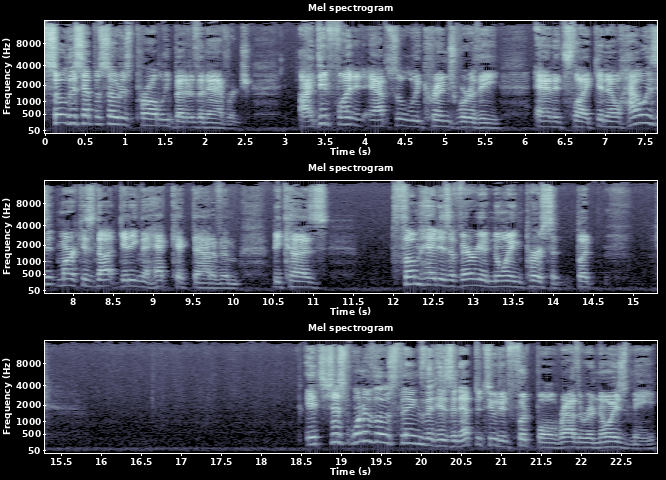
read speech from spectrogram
So this episode is probably better than average. I did find it absolutely cringeworthy. And it's like, you know, how is it Mark is not getting the heck kicked out of him? Because Thumbhead is a very annoying person. But it's just one of those things that his ineptitude at football rather annoys me.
